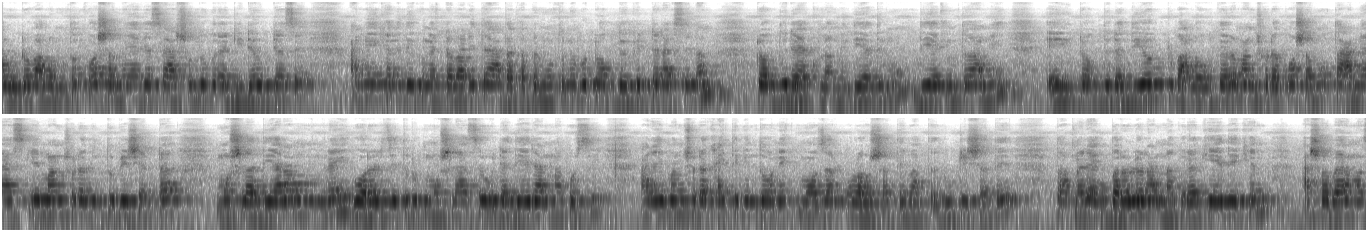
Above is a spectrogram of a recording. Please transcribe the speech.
আলুটা ভালো মতন কষানো হয়ে গেছে আর সুন্দর করে গিডে উঠেছে। আমি এখানে দেখুন একটা বাড়িতে আধা কাপের মতন ওপর টক দই কেটে রাখছিলাম। টক দইটা এখন আমি দিয়ে দিব। দিয়ে কিন্তু আমি এই টক দইটা দিয়েও একটু ভালো করে মাংসটা কষাবো। তা আমি আজকে মাংসটা কিন্তু বেশি একটা মশলা দিয়ে রান্নাই ঘরের যেটুকু মশলা আছে ওইটা দিয়ে রান্না করছি। আর এই মাংসটা খাইতে কিন্তু অনেক মজার পোলাওর সাথে ভাত রুটির সাথে। তো আপনারা একবার হলেও রান্না করে খেয়ে দেখেন। আর সবাই আমার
